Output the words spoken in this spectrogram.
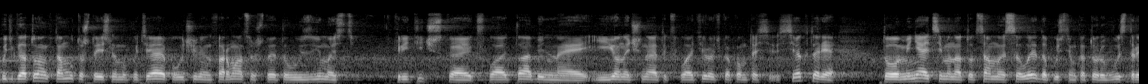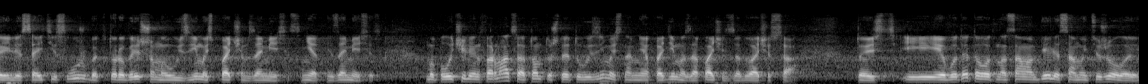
Быть готовым к тому, что если мы по TI получили информацию, что эта уязвимость критическая, эксплуатабельная, ее начинают эксплуатировать в каком-то секторе, то менять именно тот самый SLA, допустим, который выстроили с IT-службы, который говорит, что мы уязвимость патчим за месяц. Нет, не за месяц. Мы получили информацию о том, что эту уязвимость нам необходимо запачить за 2 часа. То есть, и вот это вот на самом деле самый тяжелый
